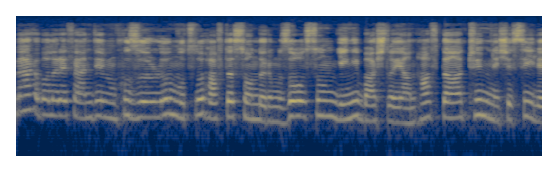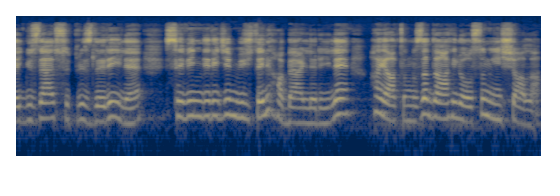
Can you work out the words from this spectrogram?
Merhabalar efendim. Huzurlu, mutlu hafta sonlarımız olsun. Yeni başlayan hafta tüm neşesiyle, güzel sürprizleriyle, sevindirici müjdeli haberleriyle hayatımıza dahil olsun inşallah.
